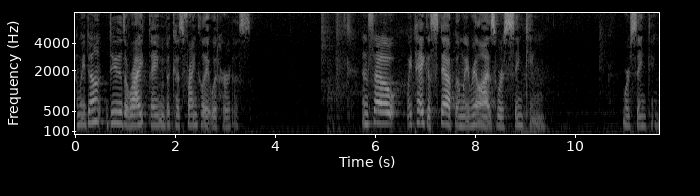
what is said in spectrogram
and we don't do the right thing because, frankly, it would hurt us. And so we take a step and we realize we're sinking. We're sinking.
